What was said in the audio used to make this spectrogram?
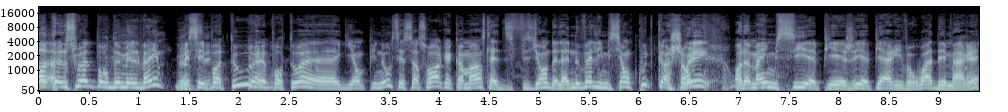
on te le souhaite pour 2020, mais Merci. c'est pas tout euh, pour toi, euh, Guillaume Pinot. C'est ce soir que commence la diffusion de la nouvelle émission Coup de cochon. Oui. On a même ici euh, piégé euh, Pierre-Yves Roy des Marais,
